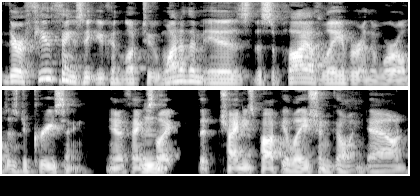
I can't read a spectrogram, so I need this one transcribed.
there are a few things that you can look to. One of them is the supply of labor in the world is decreasing. You know, things mm. like the Chinese population going down.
